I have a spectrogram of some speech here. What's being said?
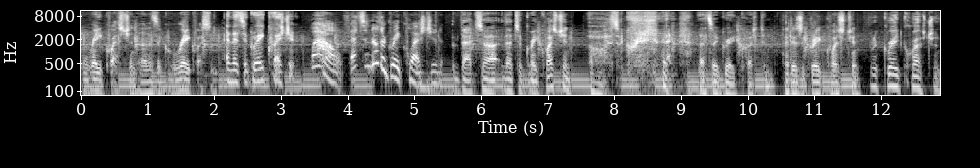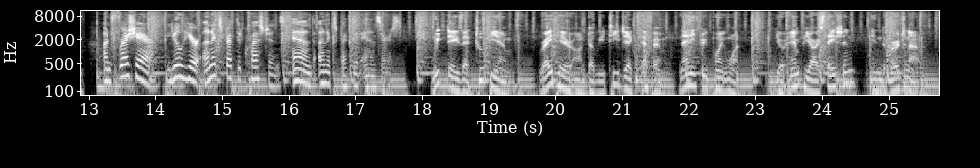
Great question. That is a great question. And that's a great question. Wow, that's another great question. That's uh, that's a great question. Oh, that's a great. that's a great question. That is a great question. What a great question. On Fresh Air, you'll hear unexpected questions and unexpected answers. Weekdays at 2 p.m. right here on WTJX FM 93.1, your NPR station in the Virgin Islands.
